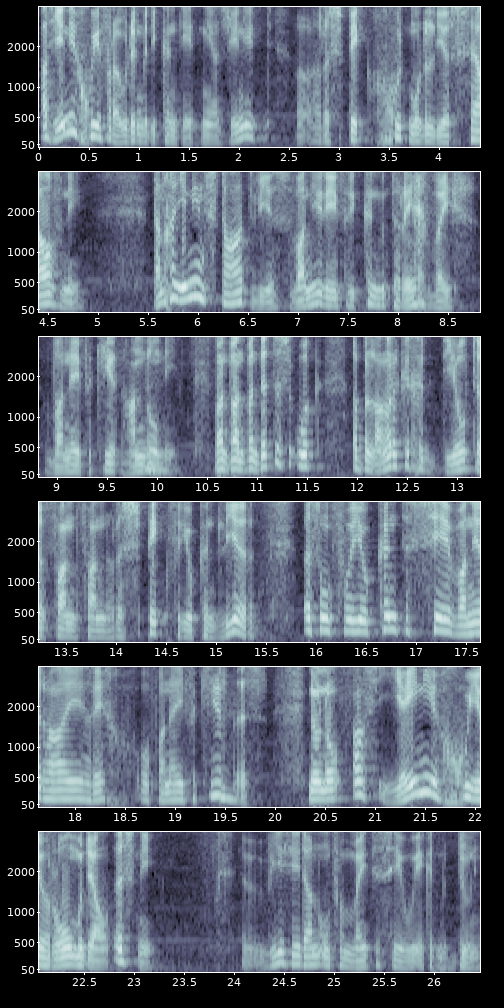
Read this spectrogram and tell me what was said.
as jy nie 'n goeie verhouding met die kind het nie as jy nie uh, respek goed modelleer self nie dan gaan jy nie in staat wees wanneer jy vir die kind moet regwys wanneer hy verkeerd handel nie. Want want want dit is ook 'n belangrike gedeelte van van respek vir jou kind leer is om vir jou kind te sê wanneer hy reg of wanneer hy verkeerd is. Nou nou as jy nie 'n goeie rolmodel is nie, wie jy dan om vir my te sê hoe ek dit moet doen?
